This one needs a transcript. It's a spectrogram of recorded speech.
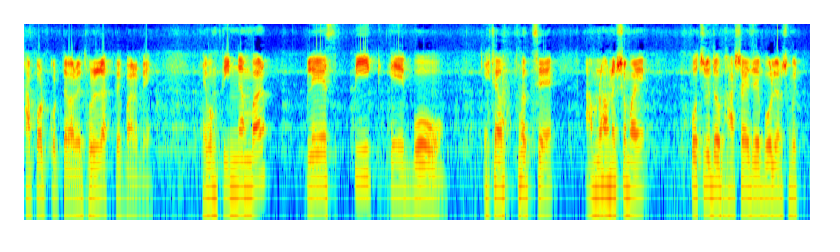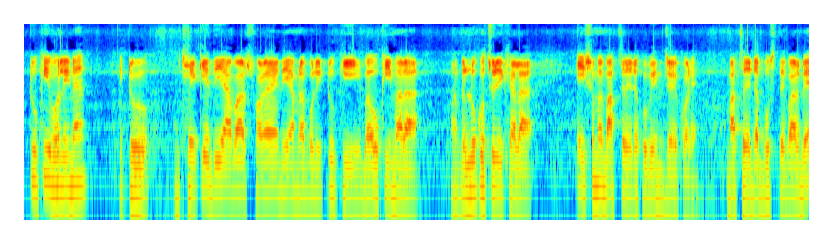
সাপোর্ট করতে পারবে, ধরে রাখতে পারবে। এবং তিন নাম্বার প্লেস পিক এ বো। এটা হচ্ছে আমরা অনেক সময় প্রচলিত ভাষায় যে বলি, অনেক সময় টুকি বলি না। একটু ঢেকে দিয়ে, আবার সরাই দিয়ে আমরা বলি টুকি বা উকি মারা অনেকটা লুকোচুরি খেলা। এই সময় বাচ্চারা এটা খুব এনজয় করে। বাচ্চারা এটা বুঝতে পারবে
